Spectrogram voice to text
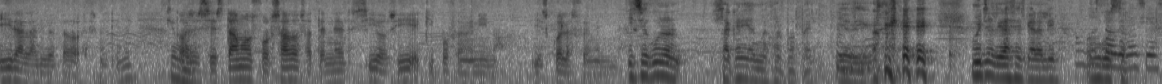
ir a la Libertadores, ¿me entiende? Entonces estamos forzados a tener sí o sí equipo femenino y escuelas femeninas. Y seguro sacarían mejor papel, yo digo. Muchas gracias, Carolina. Un gusto. Gracias.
